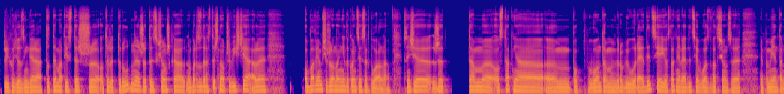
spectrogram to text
Jeżeli chodzi o Zingera, to temat jest też o tyle trudny, że to jest książka no, bardzo drastyczna oczywiście, ale obawiam się, że ona nie do końca jest aktualna. W sensie, że tam ostatnia, bo on tam robił reedycję i ostatnia reedycja była z 2000, nie pamiętam,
